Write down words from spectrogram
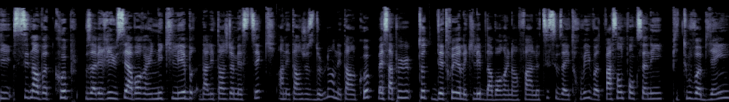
Puis si dans votre couple, vous avez réussi à avoir un équilibre dans les tâches domestiques en étant juste deux, là, en étant en couple, ben ça peut tout détruire l'équilibre d'avoir un enfant. Là. Si vous avez trouvé votre façon de fonctionner puis tout va bien,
